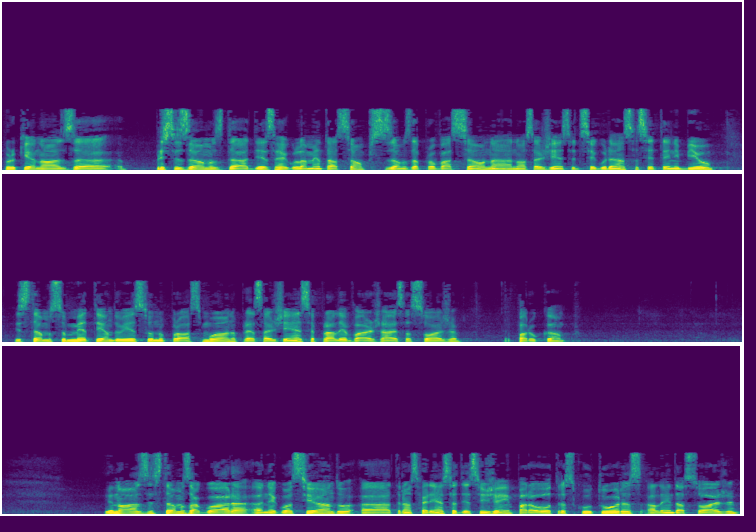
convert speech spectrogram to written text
porque nós uh, precisamos da desregulamentação, precisamos da aprovação na nossa agência de segurança, CTNBio. Estamos submetendo isso no próximo ano para essa agência para levar já essa soja para o campo. E nós estamos agora uh, negociando a transferência desse gene para outras culturas, além da soja,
